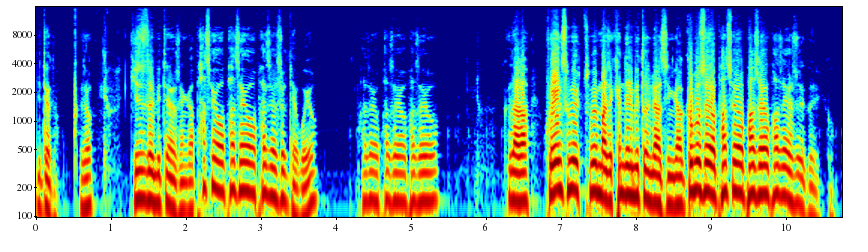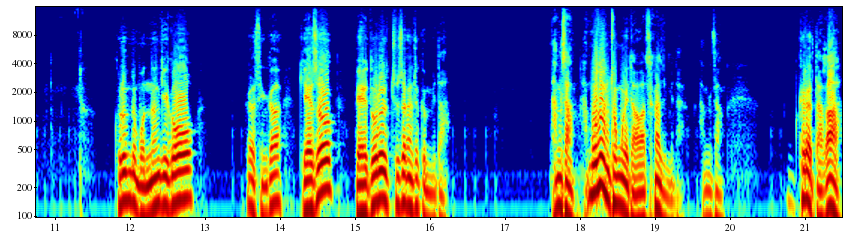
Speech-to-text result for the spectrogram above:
이때도 그래서 기준선 밑에서 생각 파세요 파세요 파세요 했을 테고요 파세요 파세요 파세요 그러다가 후행 소변, 소변마저 캔들 밑으로 내렸으니까 그 보세요, 파세요, 파세요, 파세요 해서 그리고 구름도 못 넘기고 그랬으니까 계속 매도를 주장했을 겁니다. 항상 모든 종목에 다 마찬가지입니다. 항상 그랬다가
